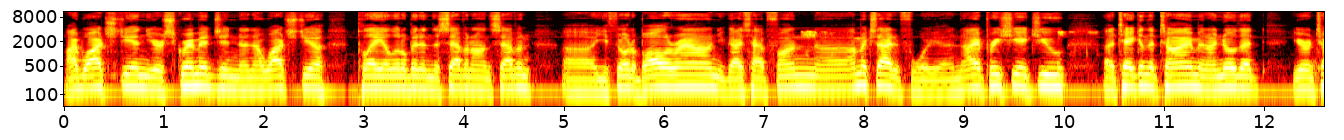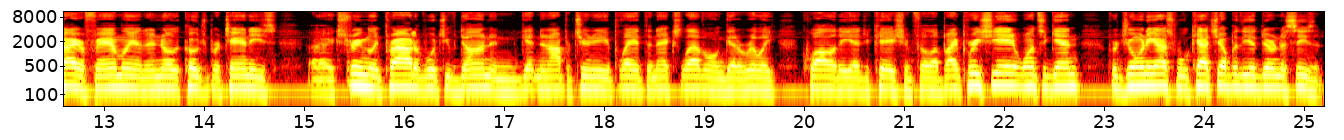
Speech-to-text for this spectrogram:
I watched you in your scrimmage, and, and I watched you play a little bit in the seven on seven. Uh, you throw the ball around. You guys have fun. Uh, I'm excited for you, and I appreciate you uh, taking the time. And I know that your entire family, and I know that Coach Bertani's uh, extremely proud of what you've done and getting an opportunity to play at the next level and get a really quality education, Philip. I appreciate it once again for joining us. We'll catch up with you during the season.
